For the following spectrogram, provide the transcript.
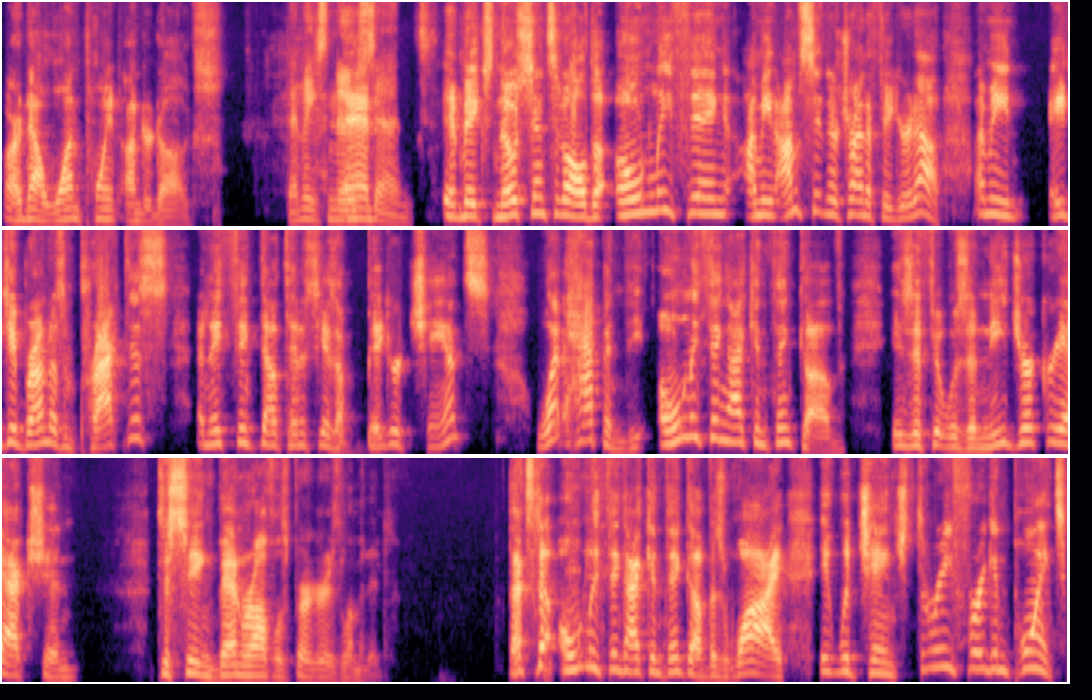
are now one point underdogs. That makes no and sense. It makes no sense at all. The only thing, I mean, I'm sitting there trying to figure it out. I mean, AJ Brown doesn't practice, and they think now Tennessee has a bigger chance. What happened? The only thing I can think of is if it was a knee jerk reaction to seeing Ben Roethlisberger is limited. That's the only thing I can think of is why it would change three friggin' points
